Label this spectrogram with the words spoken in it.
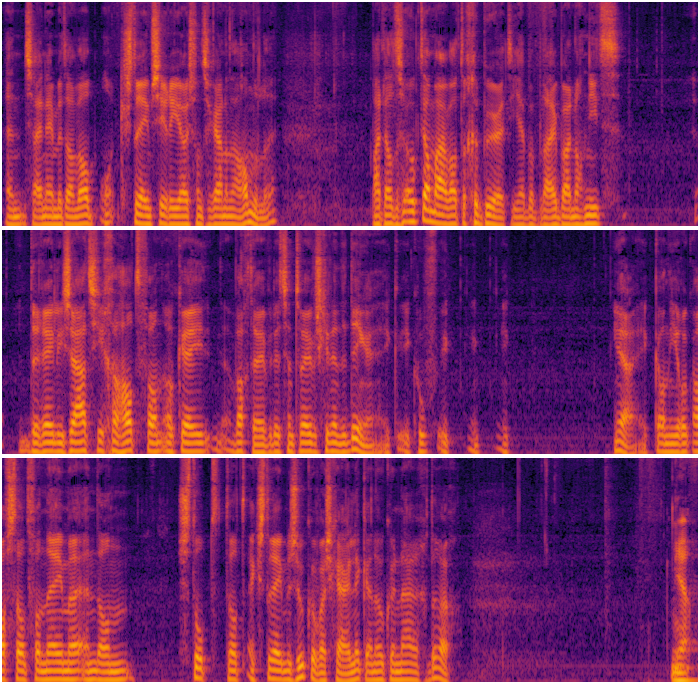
En zij nemen het dan wel extreem serieus, want ze gaan er naar handelen. Maar dat is ook dan maar wat er gebeurt. Die hebben blijkbaar nog niet de realisatie gehad van... oké, wacht even, dit zijn twee verschillende dingen. Ik, ik, hoef, ik, ik, ja, ik kan hier ook afstand van nemen... en dan stopt dat extreme zoeken waarschijnlijk... en ook hun nare gedrag. Ja.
